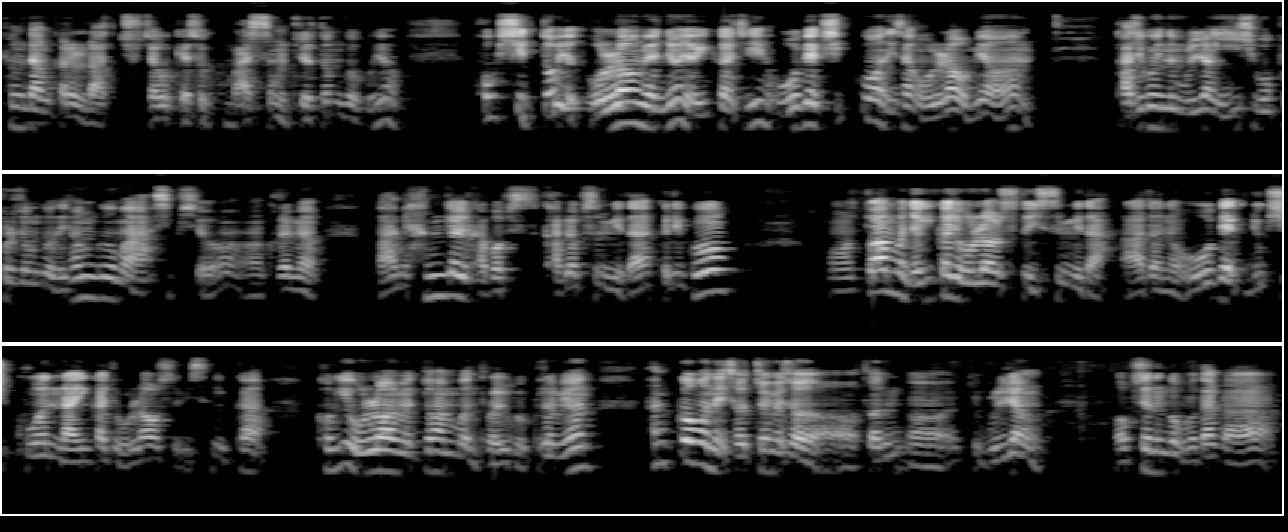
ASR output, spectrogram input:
평단가를 낮추자고 계속 말씀을 드렸던 거고요. 혹시 또 올라오면요 여기까지 519원 이상 올라오면 가지고 있는 물량 25% 정도는 현금화 하십시오. 어, 그러면 마음이 한결 가볍, 가볍습니다. 그리고 어, 또 한번 여기까지 올라올 수도 있습니다. 아더는 569원 라인까지 올라올 수 있으니까 거기 올라오면 또 한번 덜고 그러면 한꺼번에 저점에서 어, 던, 어, 이렇게 물량 없애는 것보다가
